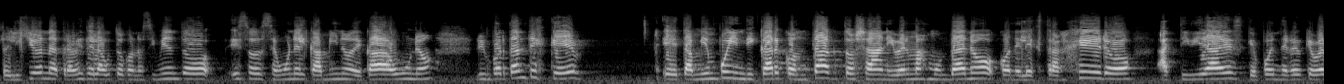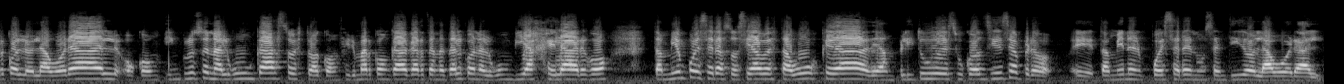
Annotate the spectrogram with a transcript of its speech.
religión, a través del autoconocimiento, eso según el camino de cada uno. Lo importante es que eh, también puede indicar contacto ya a nivel más mundano con el extranjero, actividades que pueden tener que ver con lo laboral o con, incluso en algún caso, esto a confirmar con cada carta natal, con algún viaje largo. También puede ser asociado a esta búsqueda de amplitud de su conciencia, pero eh, también puede ser en un sentido laboral.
